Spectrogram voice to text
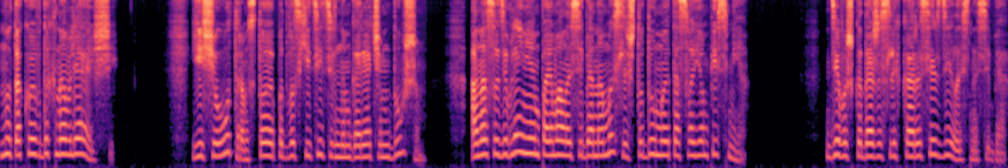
но такой вдохновляющий. Еще утром, стоя под восхитительным горячим душем, она с удивлением поймала себя на мысли, что думает о своем письме. Девушка даже слегка рассердилась на себя.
